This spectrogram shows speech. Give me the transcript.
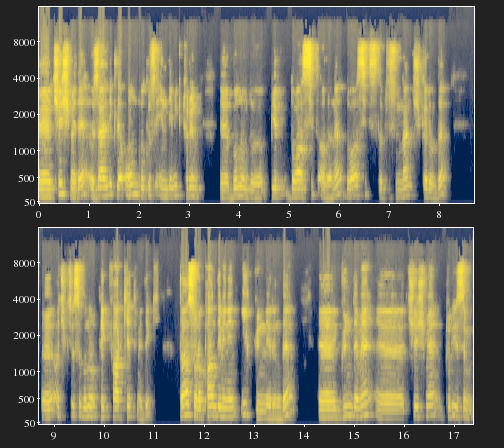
E, Çeşme'de özellikle 19 endemik türün e, bulunduğu bir doğal sit alanı doğal sit statüsünden çıkarıldı. E, açıkçası bunu pek fark etmedik. Daha sonra pandeminin ilk günlerinde e, gündeme e, Çeşme Turizm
